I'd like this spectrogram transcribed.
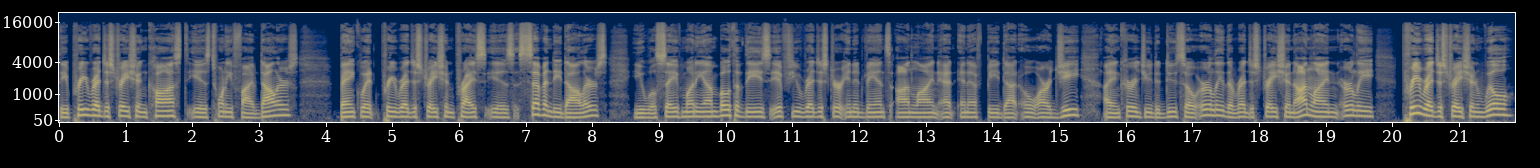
the pre-registration cost is $25 banquet pre-registration price is $70 you will save money on both of these if you register in advance online at nfb.org. I encourage you to do so early. The registration online early pre registration will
